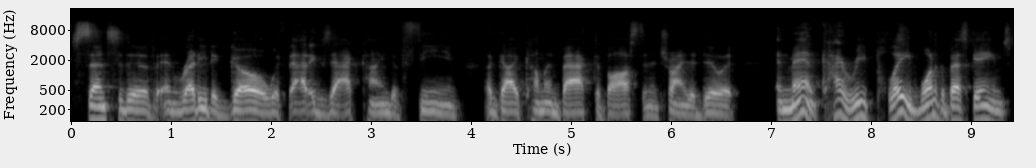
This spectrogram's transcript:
sensitive and ready to go with that exact kind of theme. A guy coming back to Boston and trying to do it. And man, Kyrie played one of the best games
